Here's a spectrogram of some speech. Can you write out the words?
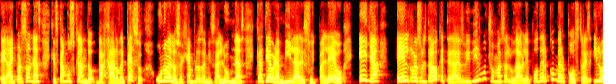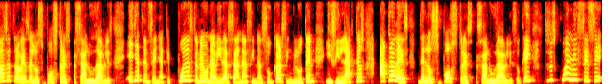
eh, hay, personas que están buscando bajar de peso. Uno de los ejemplos de mis alumnas, Katia Brambila de Sweet Paleo, ella el resultado que te da es vivir mucho más saludable, poder comer postres y lo hace a través de los postres saludables. Ella te enseña que puedes tener una vida sana sin azúcar, sin gluten y sin lácteos a través de los postres saludables, ¿ok? Entonces, ¿cuál es ese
